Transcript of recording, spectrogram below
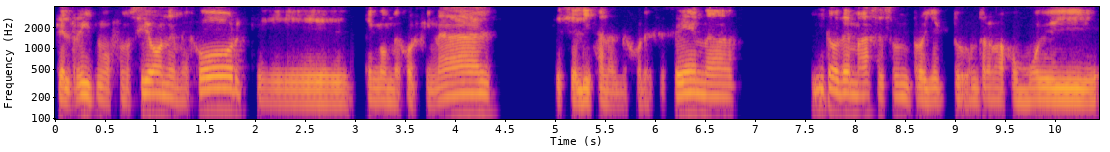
que el ritmo funcione mejor, que tenga un mejor final, que se elijan las mejores escenas. Y lo demás es un proyecto, un trabajo muy,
